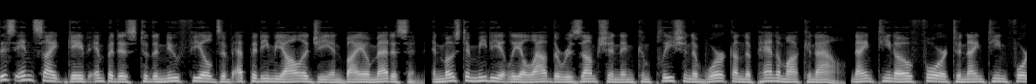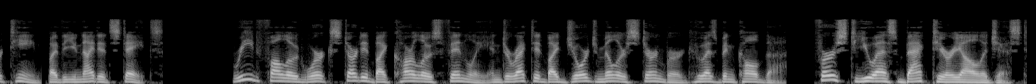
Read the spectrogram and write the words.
This insight gave impetus to the new fields of epidemiology and biomedicine, and most immediately allowed the resumption and completion of work on the Panama Canal 1904 by the United States. Reed followed work started by Carlos Finlay and directed by George Miller Sternberg who has been called the first U.S. bacteriologist.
